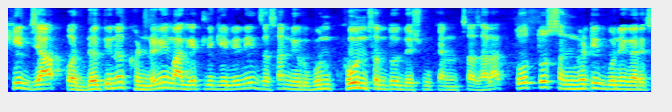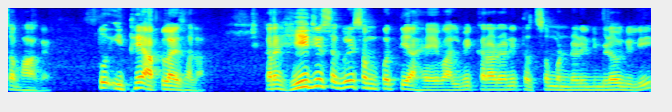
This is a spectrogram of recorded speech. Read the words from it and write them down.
की ज्या पद्धतीनं खंडणी मागितली गेली नाही जसा निर्गुण खून संतोष देशमुख यांचा झाला तो तो संघटित गुन्हेगारीचा भाग आहे. तो इथे अप्लाय झाला. कारण ही जी सगळी संपत्ती आहे वाल्मिक कराड आणि तत्सम मंडळींनी मिळवलेली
